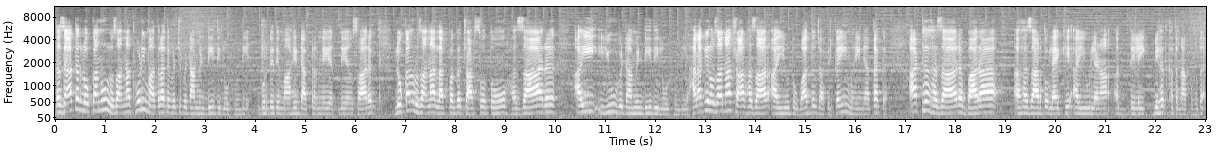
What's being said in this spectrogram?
ਤਾਂ ਜ਼ਿਆਦਾਤਰ ਲੋਕਾਂ ਨੂੰ ਰੋਜ਼ਾਨਾ ਥੋੜੀ ਮਾਤਰਾ ਦੇ ਵਿੱਚ ਵਿਟਾਮਿਨ ਡੀ ਦੀ ਲੋੜ ਹੁੰਦੀ ਹੈ। ਗੁਰਦੇ ਦੇ ਮਾਹਿਰ, ਡਾਕਟਰ ਨੇ ਦੇ ਅਨੁਸਾਰ ਲੋਕਾਂ ਨੂੰ ਰੋਜ਼ਾਨਾ ਲਗਭਗ 400 ਤੋਂ 1000 ਆਈਯੂ ਵਿਟਾਮਿਨ ਡੀ ਦੀ ਲੋੜ ਹੁੰਦੀ ਹੈ। ਹਾਲਾਂਕਿ ਰੋਜ਼ਾਨਾ 4000 ਆਈਯੂ ਤੋਂ ਵੱਧ ਜਾਂ ਫਿਰ ਕਈ ਮਹੀਨਿਆਂ ਤੱਕ 8000 12000 ਤੋਂ ਲੈ ਕੇ ਆਈਯੂ ਲੈਣਾ ਦੇ ਲਈ ਬੇहद ਖਤਰਨਾਕ ਹੁੰਦਾ ਹੈ।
